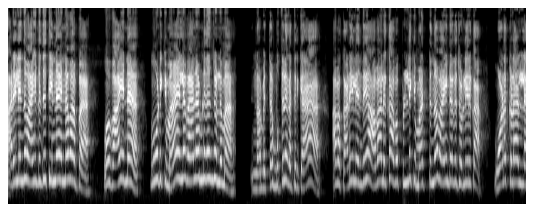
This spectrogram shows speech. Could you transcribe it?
கடையில இருந்து வாங்கிட்டு வந்து தின்னா என்னவா இப்ப? ஓ வாய் என்ன? மூடிக்குமா? இல்ல வேணாம்னு தான் சொல்லுமா? நான் மெத்த முத்திரை கத்திருக்கா? அவ கடையிலேருந்து அவளுக்கு அவ பிள்ளைக்கு மட்டும்தான் வாங்கிட்டு வர சொல்லியிருக்கா. உனக்கெல்லாம் இல்ல.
